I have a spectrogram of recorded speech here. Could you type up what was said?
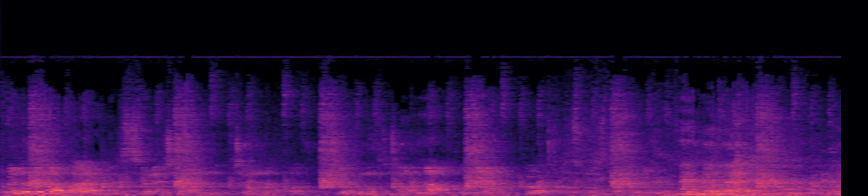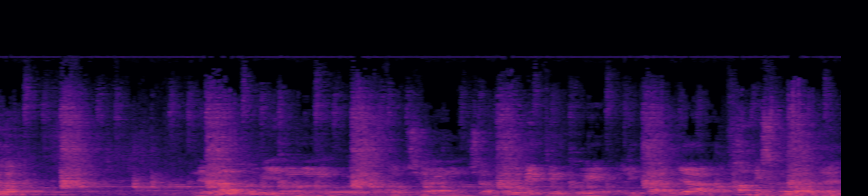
quello della impressione c'è un, c'è un, un certo punto c'è un lampo bianco che sono stato io. Nell'altro video, non in questo, c'è un certo momento in cui l'Italia esplode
